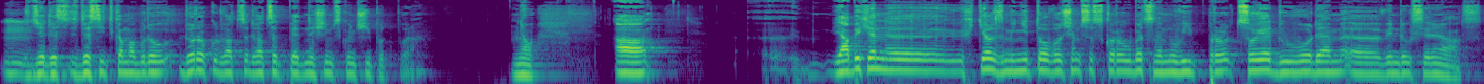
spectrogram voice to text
Mm. Že des, s desítkama budou do roku 2025, než jim skončí podpora. No. A e, já bych jen e, chtěl zmínit to, o čem se skoro vůbec nemluví, pro, co je důvodem e, Windows 11.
